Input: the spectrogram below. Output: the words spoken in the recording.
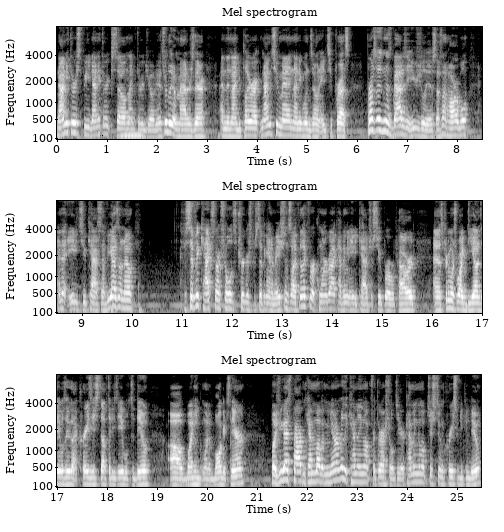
93 speed, 93 excel, 93 agility. That's really what matters there. And then 90 play rec, 92 man, 91 zone, 82 press. Press isn't as bad as it usually is, so that's not horrible. And then 82 catch. Now, if you guys don't know, specific catch thresholds trigger specific animations. So I feel like for a cornerback, having an 80 catch is super overpowered, and that's pretty much why Deion's able to do that crazy stuff that he's able to do uh, when he when a ball gets near him. But if you guys power up and chem him up, I mean, you're not really chemming him up for thresholds here. Chemming him up just to increase what he can do.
